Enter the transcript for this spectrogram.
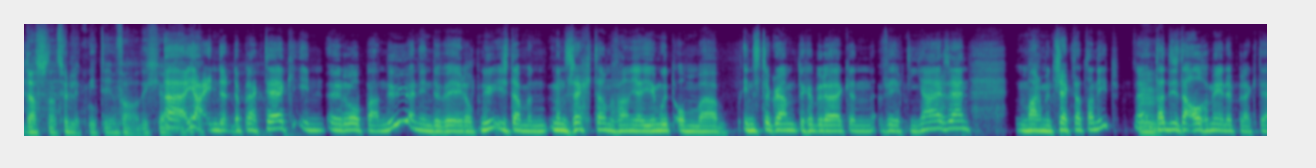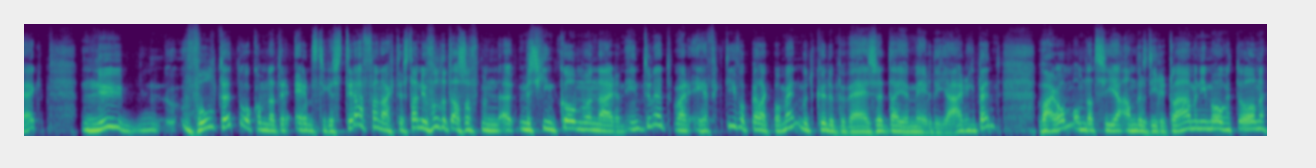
Dat is natuurlijk niet eenvoudig. Ja, uh, ja in de, de praktijk in Europa nu en in de wereld nu is dat men, men zegt dan van ja, je moet om uh, Instagram te gebruiken 14 jaar zijn, maar men checkt dat dan niet. Mm. Dat is de algemene praktijk. Nu voelt het, ook omdat er ernstige straffen achter staan, nu voelt het alsof men, uh, misschien komen we naar een internet waar je effectief op elk moment moet kunnen bewijzen dat je meerderjarig bent. Waarom? Omdat ze je anders die reclame niet mogen tonen.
